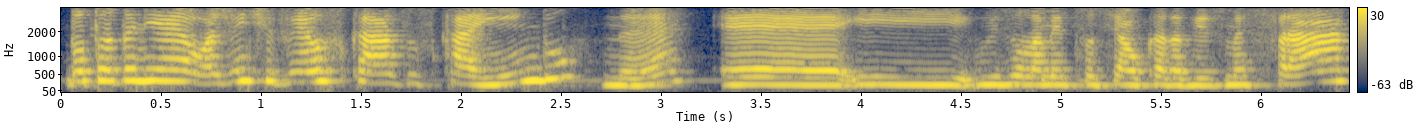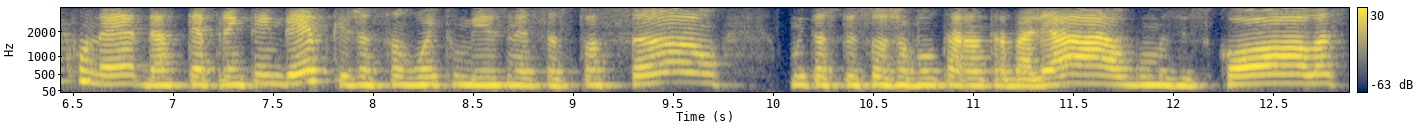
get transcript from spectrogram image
Doutor Daniel, a gente vê os casos caindo, né? É, e o isolamento social cada vez mais fraco, né? Dá até para entender, porque já são oito meses nessa situação, muitas pessoas já voltaram a trabalhar, algumas escolas.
